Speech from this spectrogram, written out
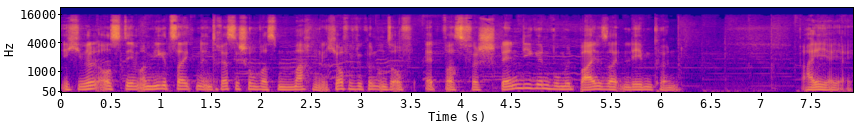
Ich will aus dem an mir gezeigten Interesse schon was machen. Ich hoffe, wir können uns auf etwas verständigen, womit beide Seiten leben können. Eieiei.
